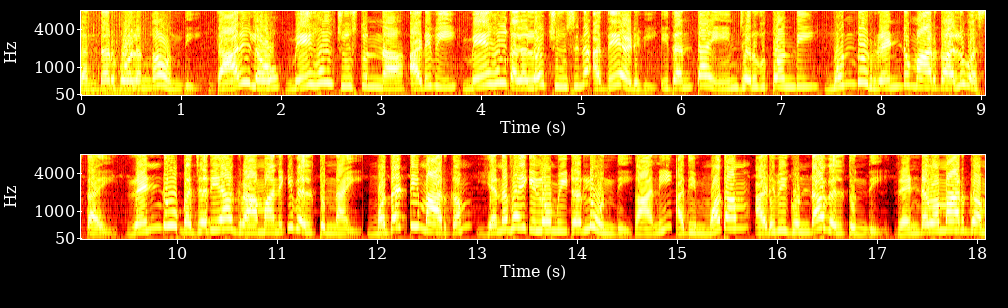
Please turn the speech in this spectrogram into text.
గందరగోళంగా ఉంది. దారిలో మేహుల్ చూస్తున్న అడవి మేహుల్ కలలో చూసిన అదే అడవి. ఇదంతా ఏం జరుగుతోంది? ముందు రెండు మార్గాలు వస్తాయి. రెండు బజరియా గ్రామానికి వెళ్తున్నాయి. మొదటి మార్గం ఎనభై కిలోమీటర్లు ఉంది. కానీ అది మొత్తం అడవి గుండా వెళ్తుంది. రెండవ మార్గం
